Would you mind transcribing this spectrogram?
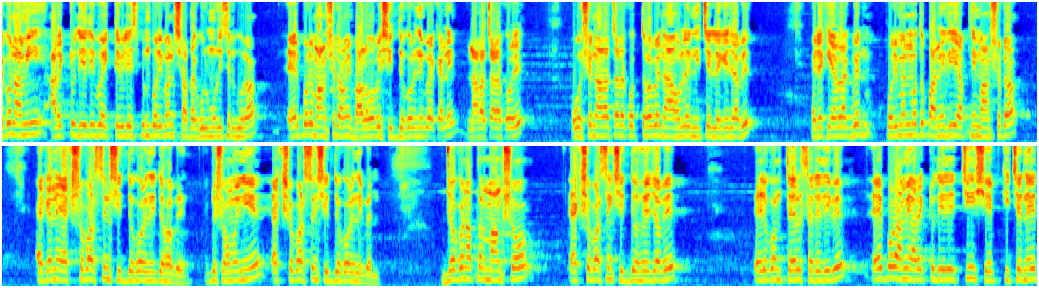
এখন আমি আরেকটু দিয়ে দিব এক টেবিল স্পুন পরিমাণ সাদা গোলমরিচের গুঁড়া। এরপরে মাংসটা আমি ভালোভাবে সিদ্ধ করে নিব এখানে, নাড়াচাড়া করে। অবশ্যই নাড়াচাড়া করতে হবে, না হলে নিচে লেগে যাবে। এটা খেয়াল রাখবেন, পরিমাণ মতো পানি দিয়ে আপনি মাংসটা এখানে একশো পার্সেন্ট সিদ্ধ করে নিতে হবে। একটু সময় নিয়ে একশো পার্সেন্ট সিদ্ধ করে নেবেন। যখন আপনার মাংস একশো পার্সেন্ট সিদ্ধ হয়ে যাবে, এরকম তেল ছেড়ে দিবে। এরপর আমি আরেকটু দিয়ে দিচ্ছি শেফ কিচেনের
